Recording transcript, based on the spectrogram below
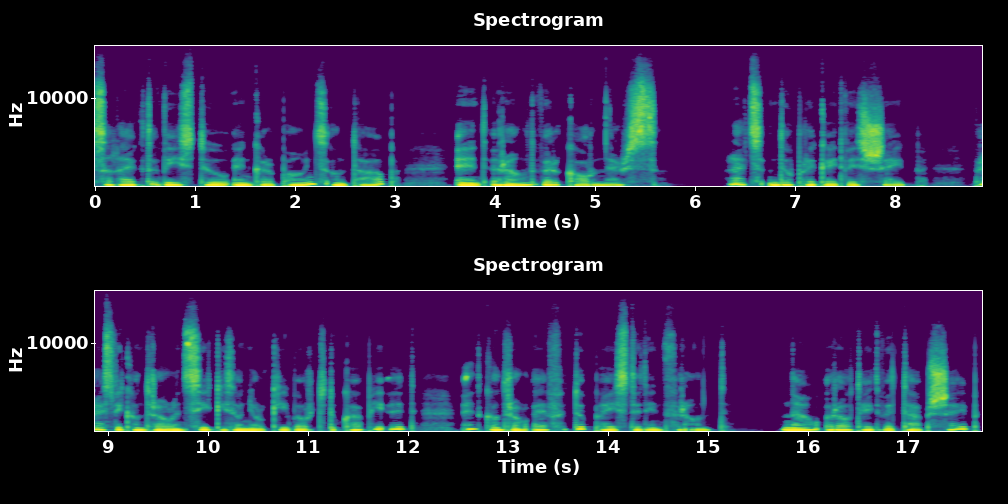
select these two anchor points on top and round their corners. Let's duplicate this shape. Press the Ctrl and C keys on your keyboard to copy it and Ctrl F to paste it in front. Now rotate the top shape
